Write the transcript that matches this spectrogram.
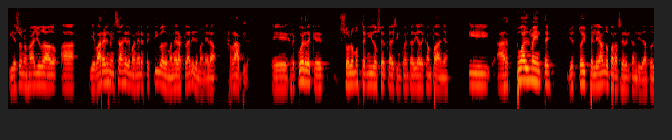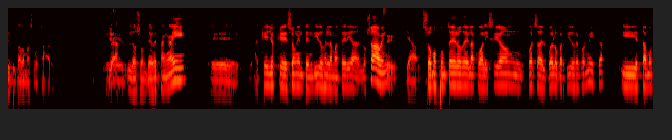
y eso nos ha ayudado a llevar el mensaje de manera efectiva, de manera clara y de manera rápida. Eh, recuerde que solo hemos tenido cerca de 50 días de campaña y actualmente yo estoy peleando para ser el candidato a diputado más votado. Eh, los sondeos están ahí, eh, aquellos que son entendidos en la materia lo saben, ya somos punteros de la coalición Fuerza del Pueblo Partido Reformista y estamos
